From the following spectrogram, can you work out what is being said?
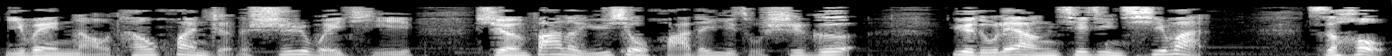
一位脑瘫患者的诗为题，选发了余秀华的一组诗歌，阅读量接近七万。此后，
